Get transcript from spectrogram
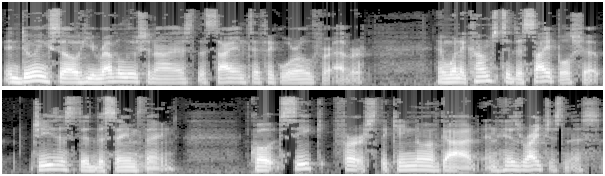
In doing so, he revolutionized the scientific world forever. And when it comes to discipleship, Jesus did the same thing. Quote, Seek first the kingdom of God and his righteousness,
